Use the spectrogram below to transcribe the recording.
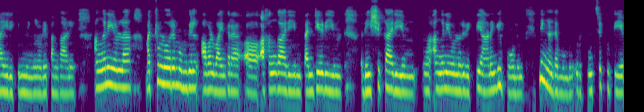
ആയിരിക്കും നിങ്ങളുടെ പങ്കാളി. അങ്ങനെയുള്ള മറ്റുള്ളവരുടെ മുമ്പിൽ അവൾ ഭയങ്കര അഹങ്കാരിയും തന്റെടിയും ദേഷ്യക്കാരിയും അങ്ങനെയുള്ള ഒരു വ്യക്തിയാണെങ്കിൽ പോലും നിങ്ങളുടെ മുമ്പിൽ ഒരു പൂച്ചക്കുട്ടിയെ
